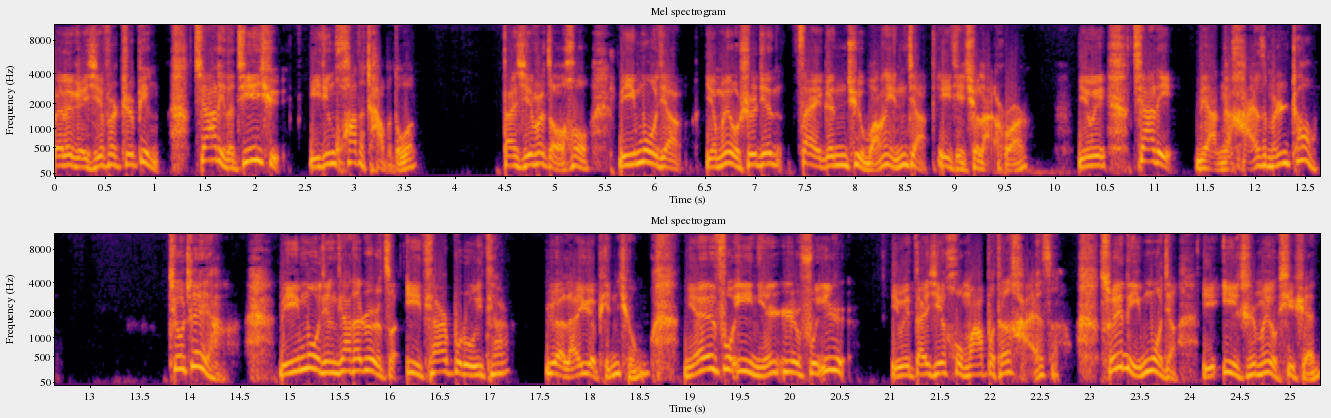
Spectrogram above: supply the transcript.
为了给媳妇治病，家里的积蓄已经花的差不多了。但媳妇走后，李木匠也没有时间再跟去王银匠一起去揽活，因为家里两个孩子没人照顾。就这样，李木匠家的日子一天不如一天，越来越贫穷，年复一年，日复一日。因为担心后妈不疼孩子，所以李木匠也一直没有弃权。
